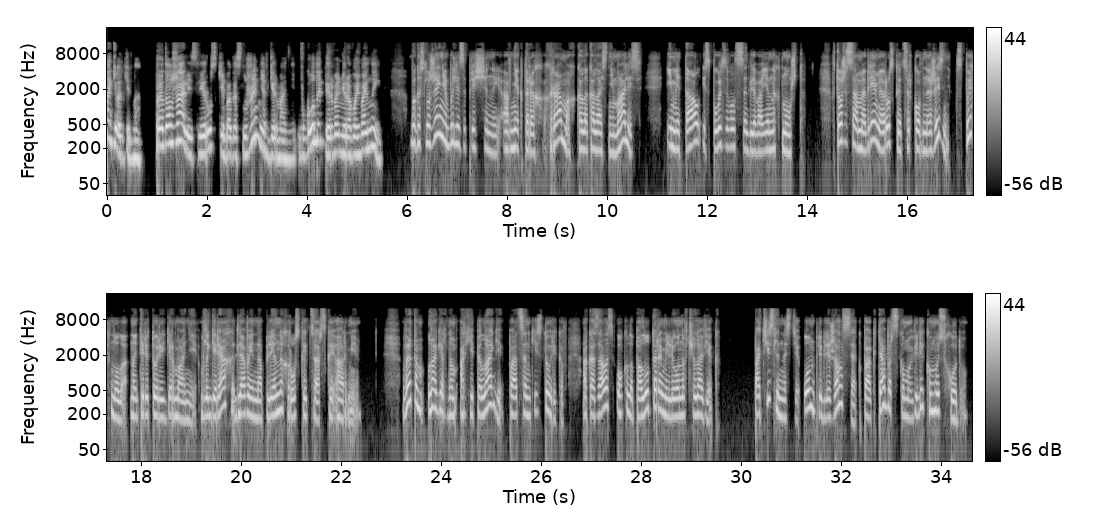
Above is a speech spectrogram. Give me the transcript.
Светлана Георгиевна, продолжались ли русские богослужения в Германии в годы Первой мировой войны? Богослужения были запрещены, а в некоторых храмах колокола снимались, и металл использовался для военных нужд. В то же самое время русская церковная жизнь вспыхнула на территории Германии в лагерях для военнопленных русской царской армии. В этом лагерном архипелаге, по оценке историков, оказалось около полутора миллионов человек. По численности он приближался к пооктябрьскому Великому Исходу.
